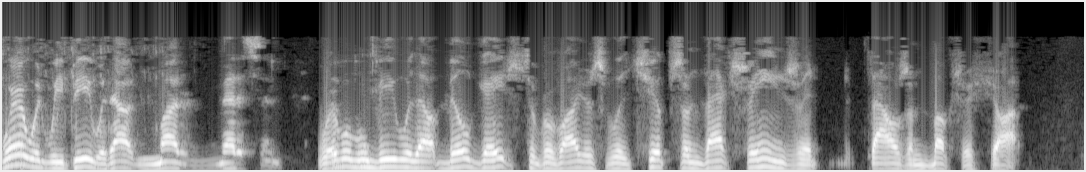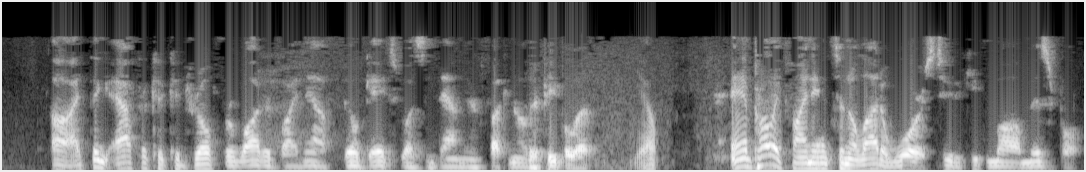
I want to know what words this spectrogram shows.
Where would we be without modern medicine? Where would we be without Bill Gates to provide us with chips and vaccines at thousand bucks a shot? Oh, I think Africa could drill for water by now if Bill Gates wasn't down there fucking all their people up. Yep. And probably financing a lot of wars too to keep them all miserable.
